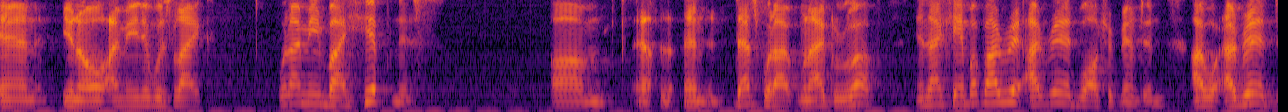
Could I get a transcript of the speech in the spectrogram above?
And you know, I mean, it was like what I mean by hipness. Um, uh, and that's what I when I grew up and I came up. I read I read Walter Benton. I, I read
